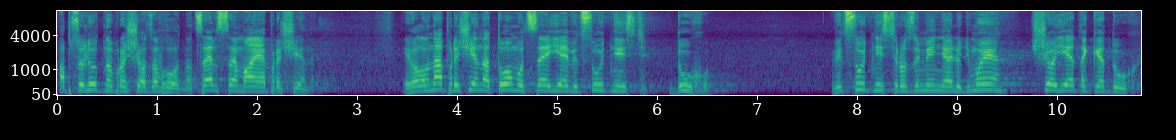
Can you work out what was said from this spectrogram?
абсолютно про що завгодно. Це все має причини. І головна причина тому це є відсутність духу, відсутність розуміння людьми, що є таке дух,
